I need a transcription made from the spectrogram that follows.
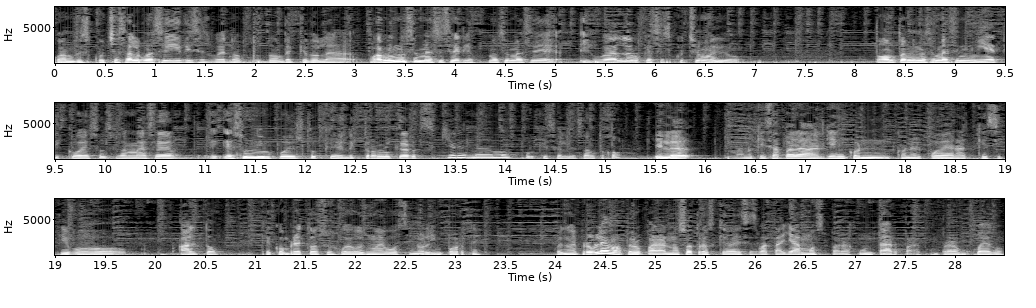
cuando escuchas algo así dices, bueno, pues ¿dónde quedó la...? A mí no se me hace serio, no se me hace igual, aunque se escuche medio tonto, a mí no se me hace ni ético eso, se me hace... Es un impuesto que Electronic Arts quiere nada más porque se les antojó. Y luego, bueno quizá para alguien con, con el poder adquisitivo alto que compre todos sus juegos nuevos y no le importe pues no hay problema pero para nosotros que a veces batallamos para juntar para comprar un juego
